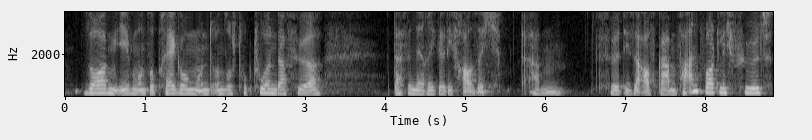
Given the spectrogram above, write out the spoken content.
äh, sorgen eben unsere Prägungen und unsere Strukturen dafür, dass in der Regel die Frau sich ähm, für diese Aufgaben verantwortlich fühlt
